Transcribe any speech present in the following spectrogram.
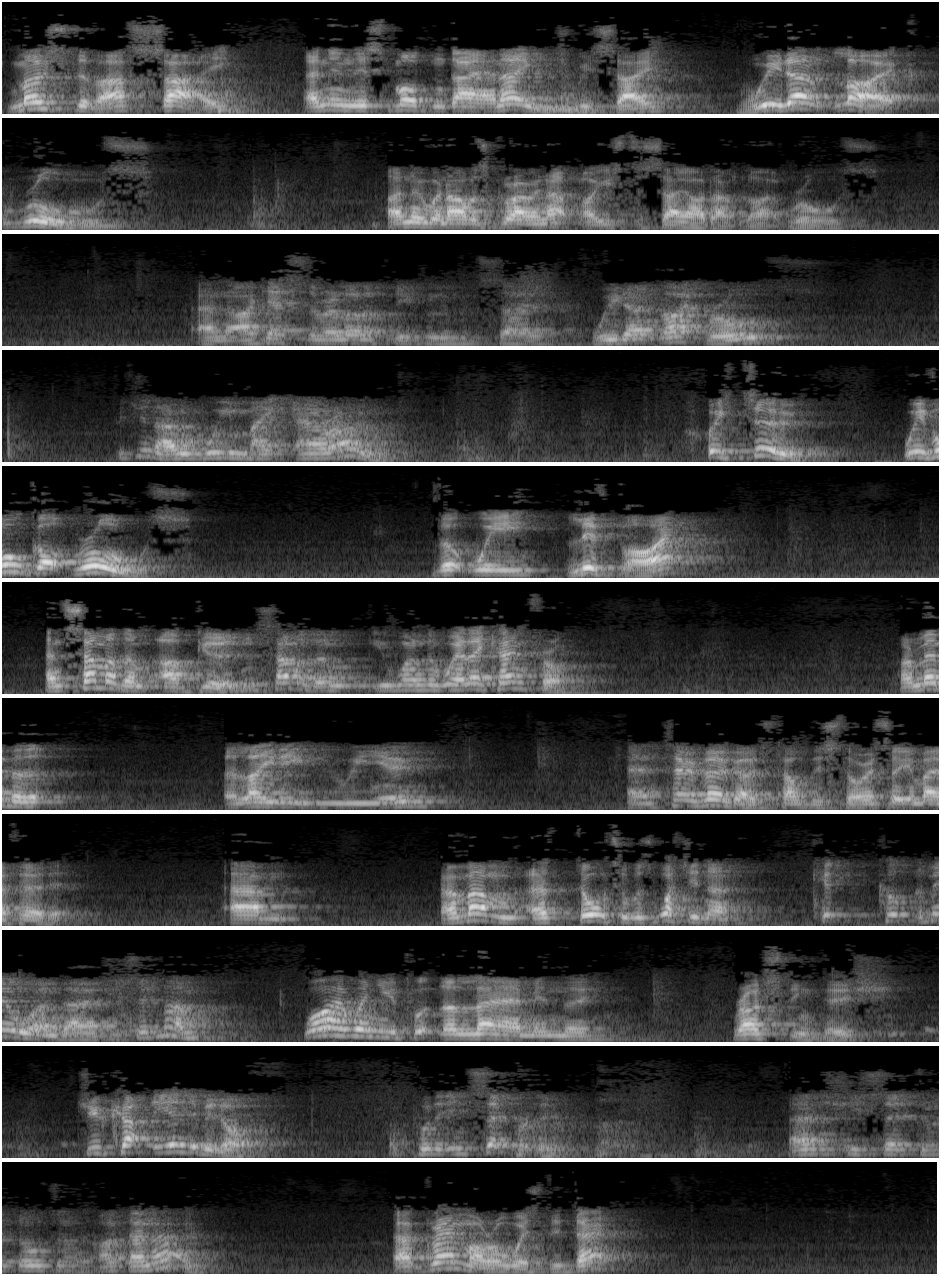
most of us say, and in this modern day and age we say, we don't like rules. I know when I was growing up, I used to say I don't like rules. And I guess there are a lot of people who would say, we don't like rules. But you know, we make our own. We do. We've all got rules that we live by, and some of them are good, and some of them you wonder where they came from. I remember a lady who we knew, and Terry Virgo's told this story, so you may have heard it. Um, her mum, her daughter was watching her cook the meal one day, and she said, Mum, why when you put the lamb in the roasting dish, do you cut the end of it off and put it in separately? And she said to her daughter, I don't know. Our grandma always did that.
